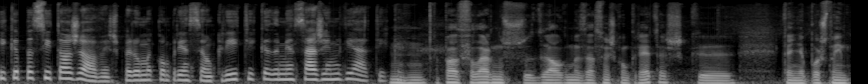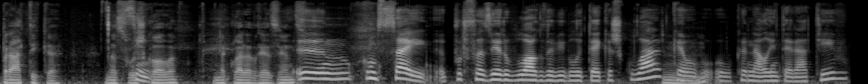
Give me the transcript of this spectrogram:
e capacita os jovens para uma compreensão crítica da mensagem mediática. Uhum. Pode falar-nos de algumas ações concretas que tenha posto em prática na sua Sim. escola? Na Clara de Rezende? Um, comecei por fazer o blog da Biblioteca Escolar, uhum. que é o, uhum. o, canal interativo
